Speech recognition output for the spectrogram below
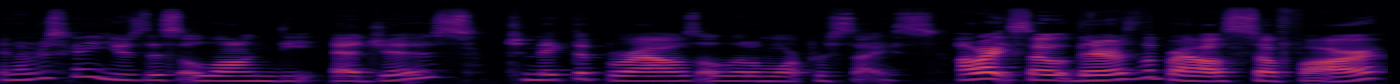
And I'm just going to use this along the edges to make the brows a little more precise. Alright, so there's the brows so far.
